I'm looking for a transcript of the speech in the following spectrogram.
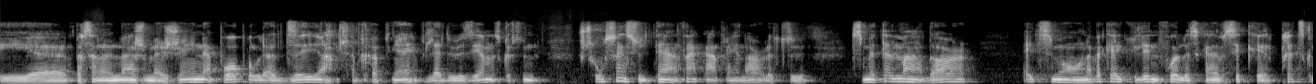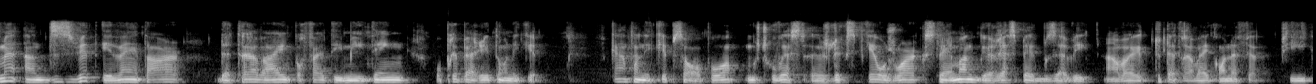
Et euh, personnellement, je me gênais pas pour le dire entre la première et la deuxième, parce que une- je trouve ça insultant en tant qu'entraîneur. Tu, tu mets tellement d'heures. Hey, on avait calculé une fois, c'est que pratiquement en 18 et 20 heures de travail pour faire tes meetings, pour préparer ton équipe. Quand ton équipe sort pas, moi je trouvais, euh, je l'expliquais aux joueurs que c'était un manque de respect que vous avez envers tout le travail qu'on a fait. Puis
